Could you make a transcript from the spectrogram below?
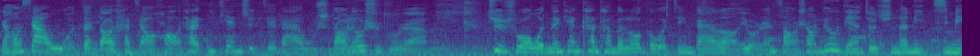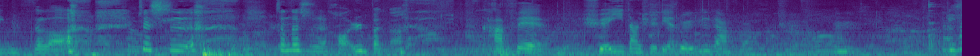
然后下午等到他叫号，他一天只接待五十到六十组人。据说我那天看他们 log，我惊呆了，有人早上六点就去那里记名字了，这是 真的是好日本啊！咖啡学艺大学店，学艺大学，嗯，就是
